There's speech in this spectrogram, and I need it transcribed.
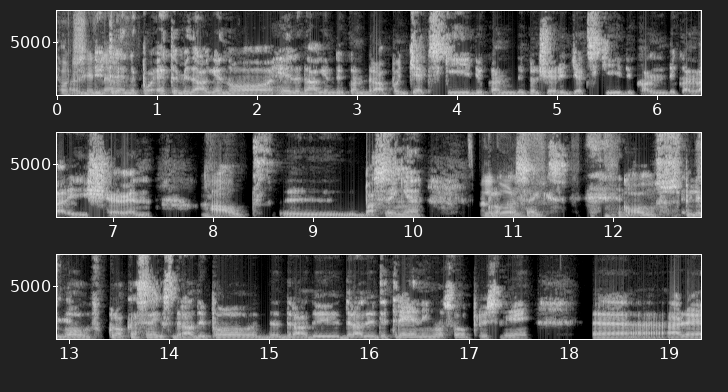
Det Du trener på ettermiddagen og hele dagen. Du kan dra på jetski, du kan, du kan kjøre jetski, du kan, du kan være i sjøen. Mhm. Alt. Uh, bassenget. klokka seks. Golf, spille golf. Klokka seks drar du, på, drar du, drar du til trening, og så plutselig uh, er det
